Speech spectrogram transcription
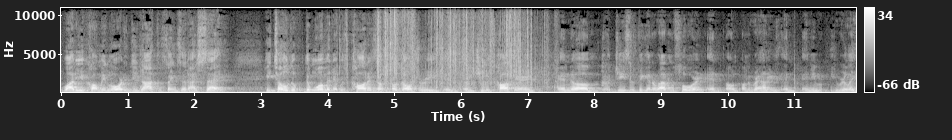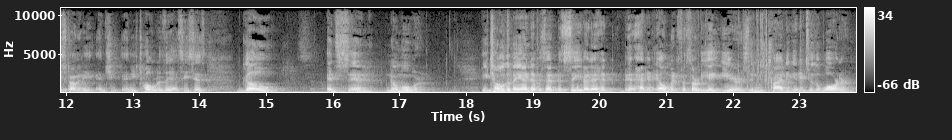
"Why do you call me Lord and do not the things that I say?" He told the, the, woman that was caught as adultery, and, and she was caught there, and, and um, Jesus began to write on the floor and, and on, on, the ground, and, and, he, he released her, and he, and, she, and he told her this. He says, Go and sin no more. He told the man that was at Bethsaida that had had an ailment for 38 years and was trying to get into the water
